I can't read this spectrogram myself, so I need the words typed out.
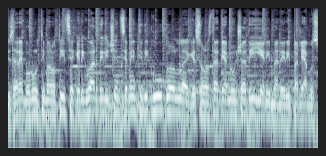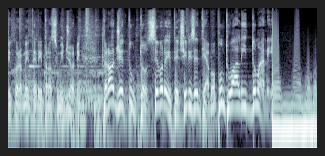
Ci sarebbe un'ultima notizia che riguarda i licenziamenti di Google che sono stati annunciati ieri, ma ne riparliamo sicuramente nei prossimi giorni. Per oggi è tutto, se volete ci risentiamo puntuali domani.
